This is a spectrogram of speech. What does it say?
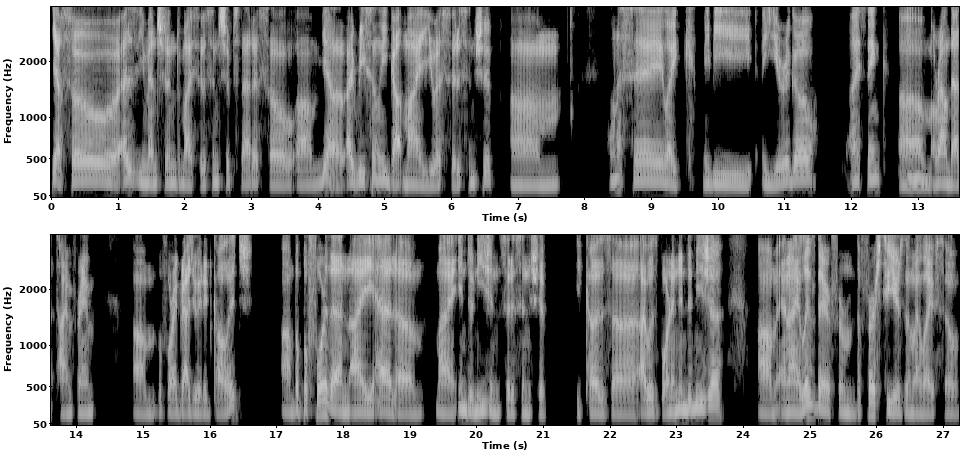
yeah, so as you mentioned, my citizenship status. So, um, yeah, I recently got my U.S. citizenship. Um, I want to say like maybe a year ago, I think, um, around that time frame, um, before I graduated college. Um, but before then, I had um, my Indonesian citizenship because uh, I was born in Indonesia, um, and I lived there for the first two years of my life. So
